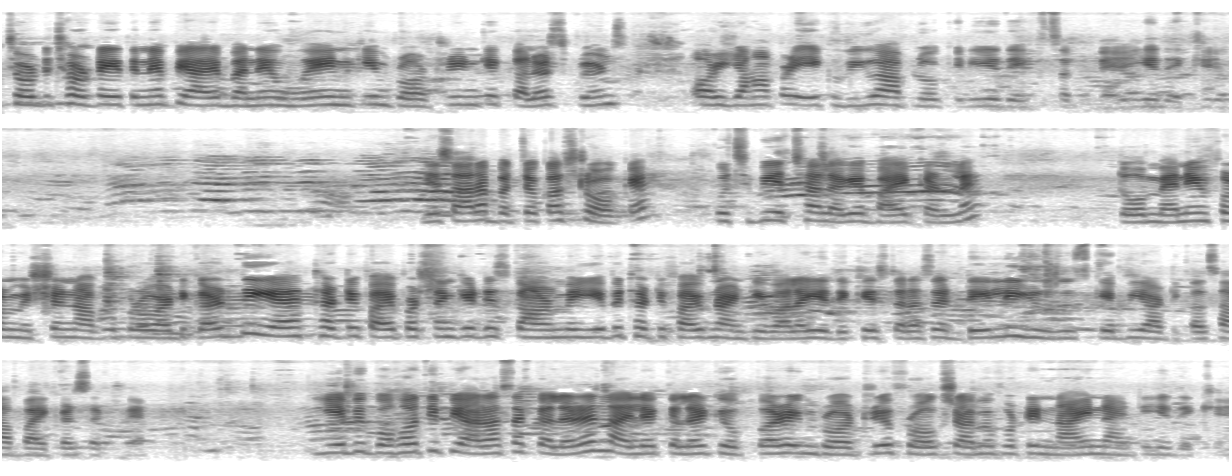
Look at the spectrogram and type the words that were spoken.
छोटे छोटे इतने प्यारे बने हुए हैं इनकी एम्ब्रॉयडरी इनके कलर्स प्रिंट्स और यहाँ पर एक व्यू आप लोग के लिए देख सकते हैं, ये देखें। ये सारा बच्चों का स्टॉक है, कुछ भी अच्छा लगे बाय कर लें। तो मैंने इन्फॉर्मेशन आपको प्रोवाइड कर दी है थर्टी फाइव परसेंट के डिस्काउंट में, ये भी थर्टी फाइव नाइन्टी वाला, ये देखिए, इस तरह से डेली यूज़ के भी आर्टिकल्स आप बाई कर सकते हैं। ये भी बहुत ही प्यारा सा कलर है लाइले कलर के ऊपर एम्ब्रॉयडरी फ्रॉक स्टाइल में फोर्टी नाइन नाइन्टी ये देखें।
